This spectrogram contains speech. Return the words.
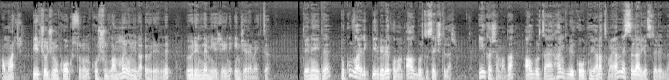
Amaç bir çocuğun korkusunun koşullanma yoluyla öğrenilip öğrenilemeyeceğini incelemekti. Deneyde 9 aylık bir bebek olan Albert'ı seçtiler. İlk aşamada Albert'a herhangi bir korku yaratmayan nesneler gösterildi.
